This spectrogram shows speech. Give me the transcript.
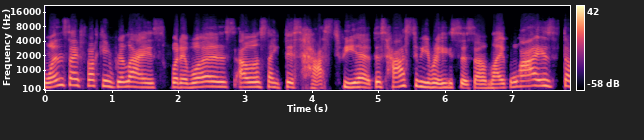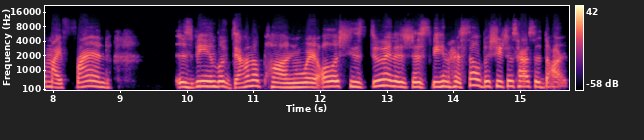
Once I fucking realized what it was, I was like, this has to be it. This has to be racism. Like, why is that my friend is being looked down upon where all she's doing is just being herself, but she just has a dark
